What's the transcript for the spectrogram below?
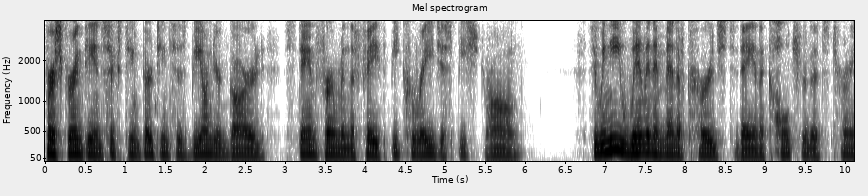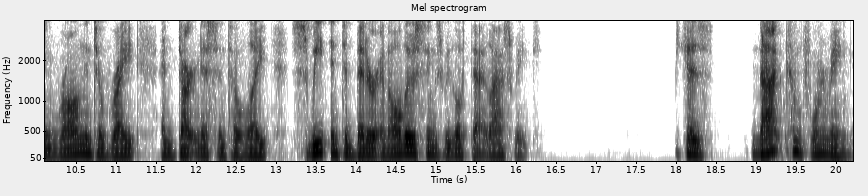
First Corinthians 16, 13 says, Be on your guard, stand firm in the faith, be courageous, be strong. See, we need women and men of courage today in a culture that's turning wrong into right and darkness into light, sweet into bitter, and all those things we looked at last week. Because not conforming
